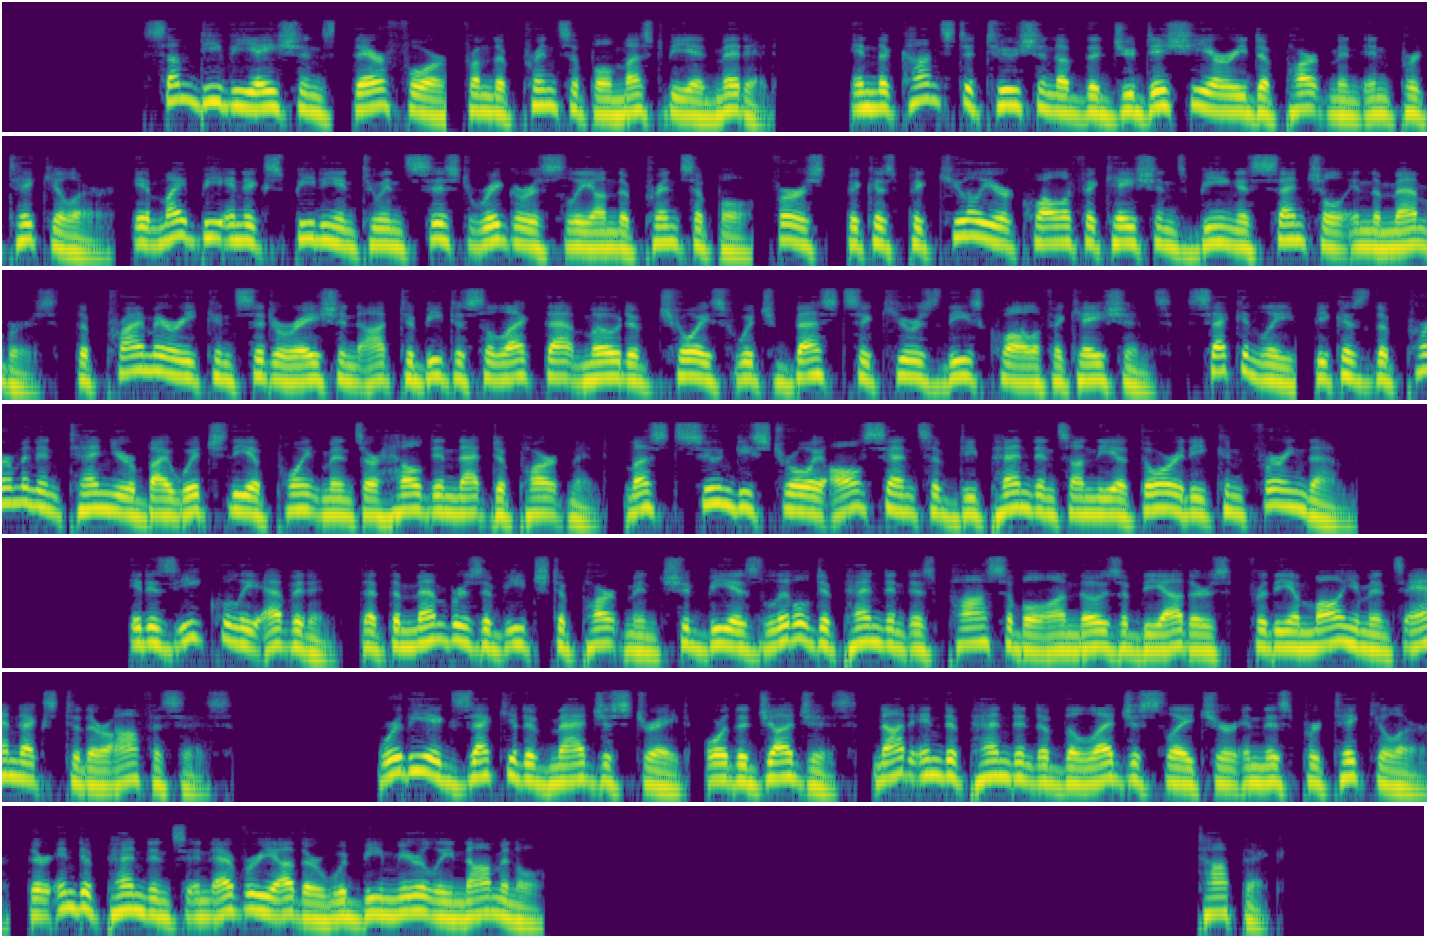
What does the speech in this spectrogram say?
Some deviations, therefore, from the principle must be admitted. In the constitution of the Judiciary Department in particular, it might be inexpedient to insist rigorously on the principle, first, because peculiar qualifications being essential in the members, the primary consideration ought to be to select that mode of choice which best secures these qualifications, secondly, because the permanent tenure by which the appointments are held in that department, must soon destroy all sense of dependence on the authority conferring them, it is equally evident, that the members of each department should be as little dependent as possible on those of the others, for the emoluments annexed to their offices. Were the executive magistrate, or the judges, not independent of the legislature in this particular, their independence in every other would be merely nominal.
